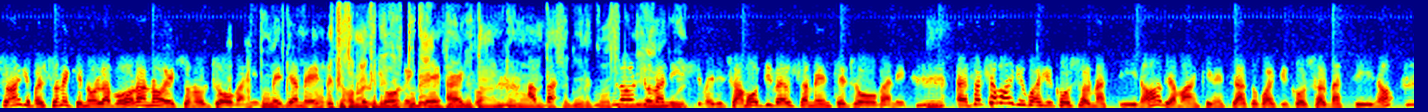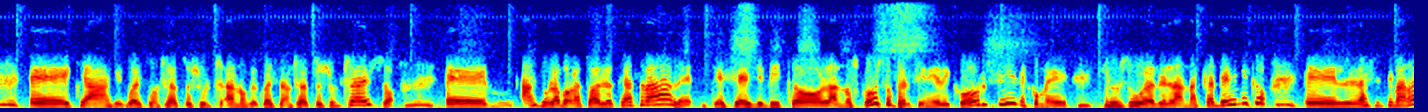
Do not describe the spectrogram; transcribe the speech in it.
sono anche persone che non lavorano e sono giovani, Appunto, mediamente ci sono, sono anche degli studenti che, ogni ecco, tanto, no? abba- non giovanissime, diciamo, o diversamente giovani. Mm. Eh, facciamo anche qualche corso al mattino, abbiamo anche iniziato qualche corso al mattino, che ha anche questo un certo, hanno questo un certo successo, anche un laboratorio teatrale che si è esibito l'anno scorso per finire i corsi come chiusura dell'anno accademico e la settimana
